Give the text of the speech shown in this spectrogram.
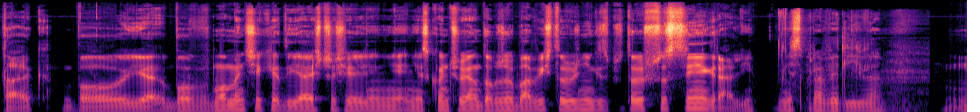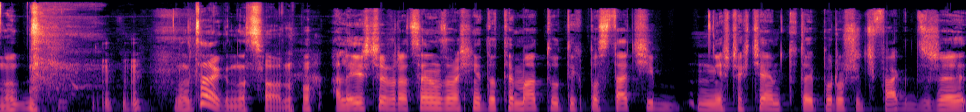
Tak, bo, ja, bo w momencie, kiedy ja jeszcze się nie, nie skończyłem dobrze bawić, to już, nikt, to już wszyscy nie grali. Niesprawiedliwe. No, no tak, no co, no. Ale jeszcze wracając właśnie do tematu tych postaci, jeszcze chciałem tutaj poruszyć fakt, że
